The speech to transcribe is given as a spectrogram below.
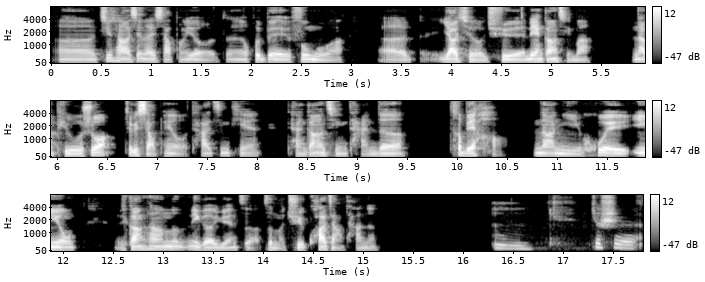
呃，经常现在小朋友的会被父母呃要求去练钢琴嘛。那比如说这个小朋友他今天弹钢琴弹的特别好，那你会应用。刚刚的那个原则怎么去夸奖他呢？嗯，就是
